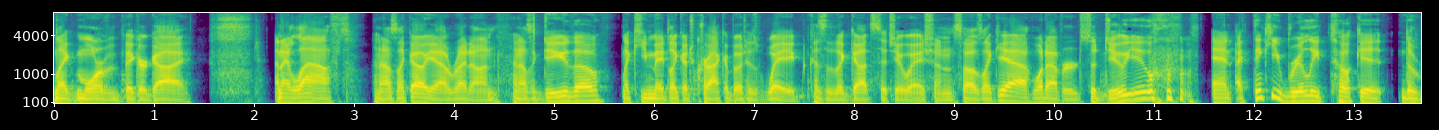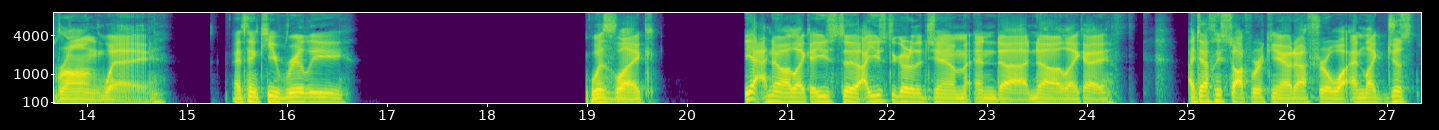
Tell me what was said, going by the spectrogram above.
like more of a bigger guy. And I laughed and I was like, oh, yeah, right on. And I was like, do you though? Like, he made like a crack about his weight because of the gut situation. So I was like, yeah, whatever. So do you? and I think he really took it the wrong way. I think he really was like, yeah, no, like I used to, I used to go to the gym and uh, no, like I, I definitely stopped working out after a while. And like, just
